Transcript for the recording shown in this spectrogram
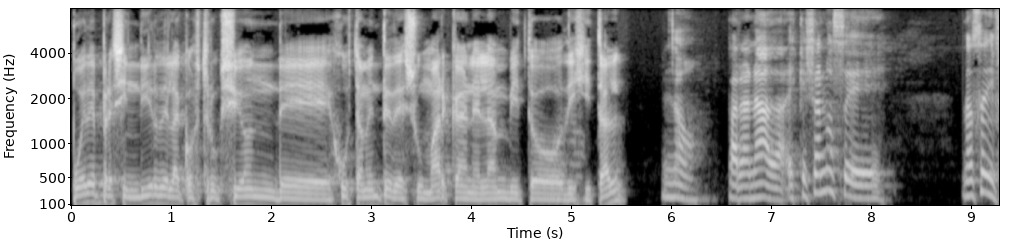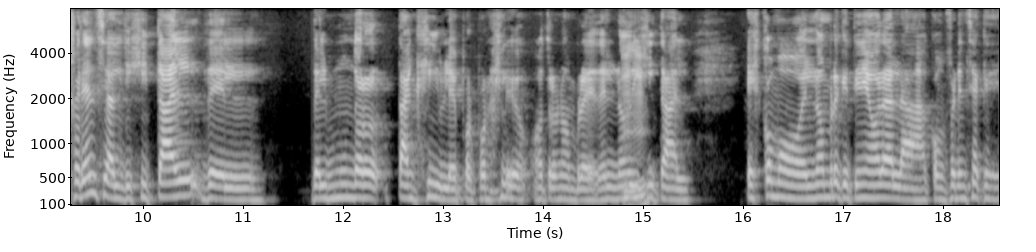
puede prescindir de la construcción de justamente de su marca en el ámbito digital? No, para nada. Es que ya no se, no se diferencia el digital del, mundo tangible, por ponerle otro nombre, del no digital. Es como el nombre que tiene ahora la conferencia que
